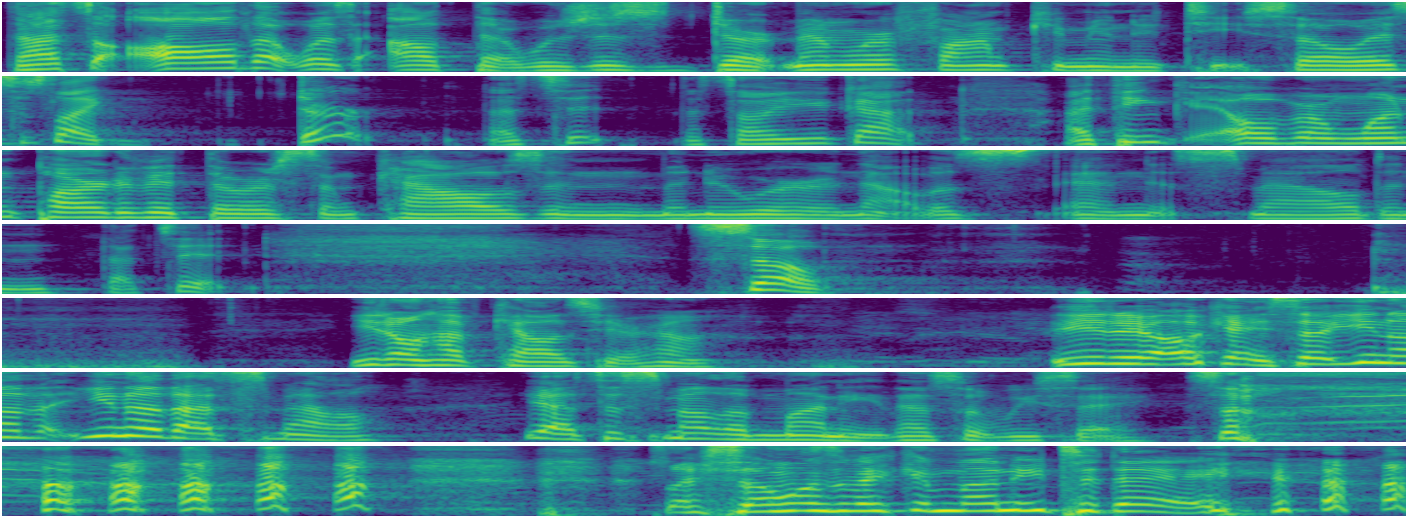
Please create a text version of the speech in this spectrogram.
That's all that was out there was just dirt. Remember, we're a farm community. So it's just like dirt. That's it. That's all you got. I think over in one part of it, there were some cows and manure and that was, and it smelled and that's it. So, you don't have cows here, huh? You do? Okay, so you know that, you know that smell. Yeah, it's the smell of money. That's what we say. So, it's like someone's making money today.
